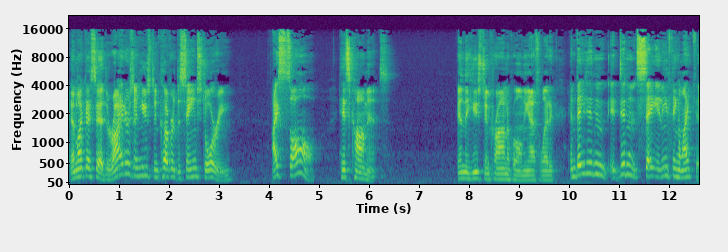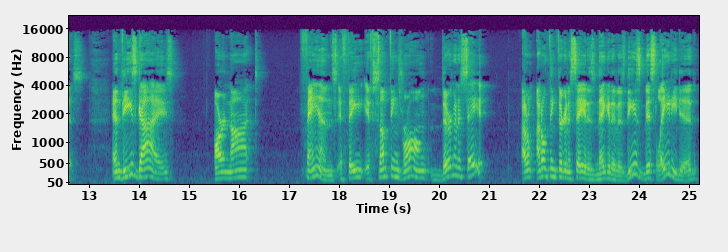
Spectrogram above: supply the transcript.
And like I said, the writers in Houston covered the same story. I saw his comments in the Houston Chronicle and the Athletic, and they didn't it didn't say anything like this. And these guys are not fans. If they if something's wrong they're going to say it. I don't i don't think they're going to say it as negative as these this lady did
